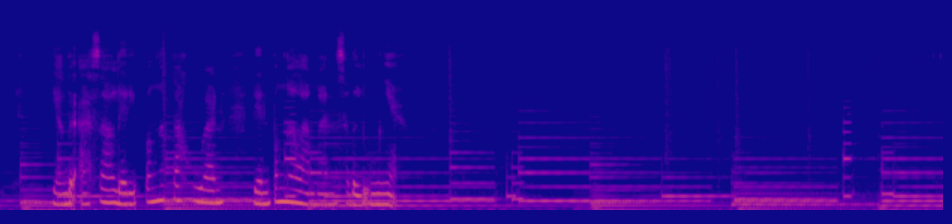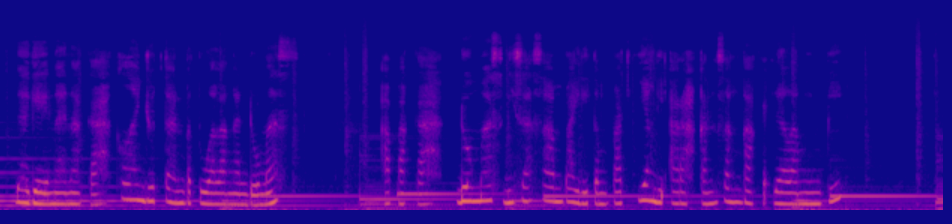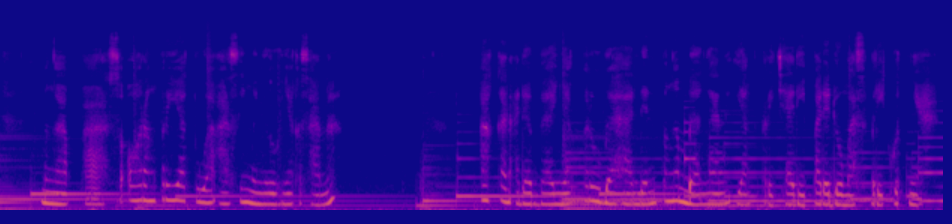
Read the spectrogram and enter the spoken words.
yang berasal dari pengetahuan dan pengalaman sebelumnya. Bagaimanakah kelanjutan petualangan Domas? Apakah Domas bisa sampai di tempat yang diarahkan sang kakek dalam mimpi? Mengapa seorang pria tua asing menyuruhnya ke sana? Akan ada banyak perubahan dan pengembangan yang terjadi pada Domas berikutnya.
